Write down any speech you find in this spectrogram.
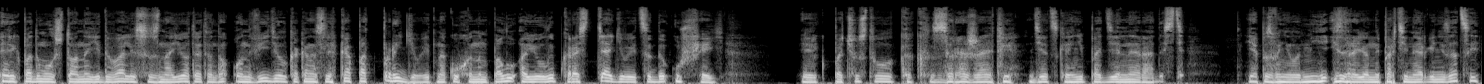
Эрик подумал, что она едва ли сознает это, но он видел, как она слегка подпрыгивает на кухонном полу, а ее улыбка растягивается до ушей. Эрик почувствовал, как заражает ее детская неподдельная радость. Я позвонила Мии из районной партийной организации,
